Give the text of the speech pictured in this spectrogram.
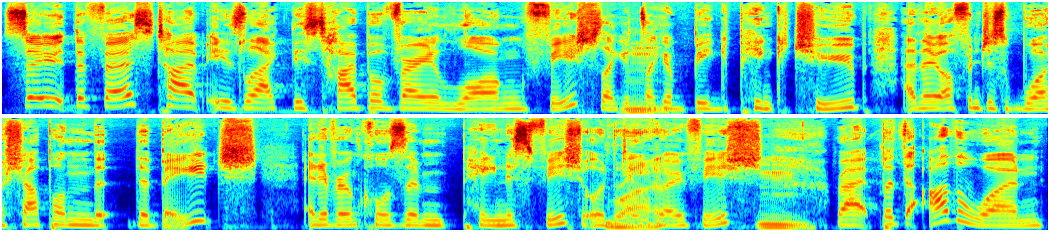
So the first type is like this type of very long fish, like it's like a mm. big pink tube, and they often just wash up on the, the beach, and everyone calls them penis fish or Right. Debo fish, mm. right? But the other one,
